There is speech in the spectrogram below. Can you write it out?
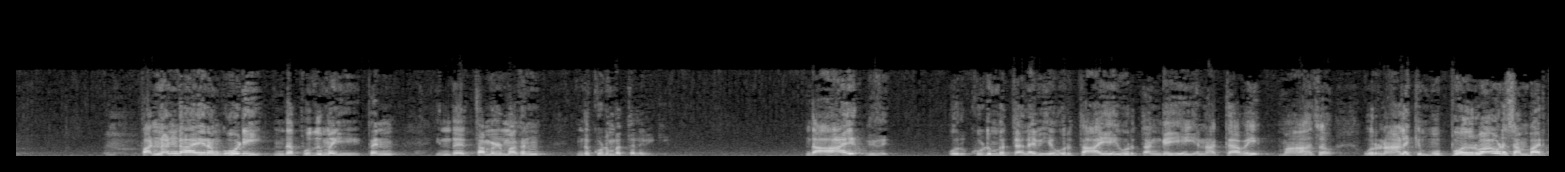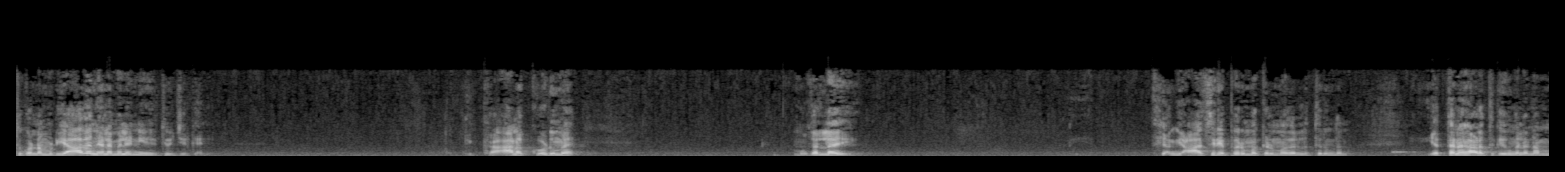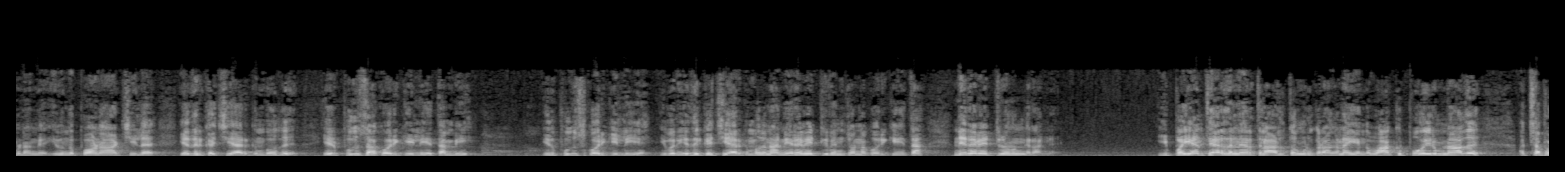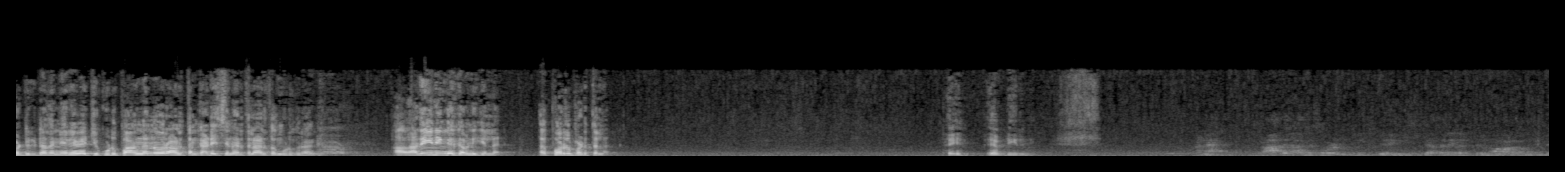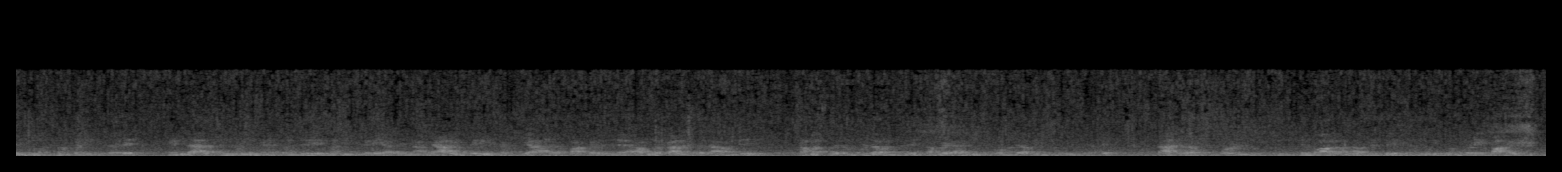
பன்னெண்டாயிரம் கோடி இந்த புதுமை பெண் இந்த தமிழ் மகன் இந்த குடும்ப தலைவிக்கு. இந்த ஆயிரம் இது ஒரு குடும்ப தலைவியை ஒரு தாயை ஒரு தங்கையை என் அக்காவை மாசம் ஒரு நாளைக்கு முப்பது ரூபா கூட கொள்ள முடியாத நிலைமையில நீ நிறுத்தி வச்சிருக்க நீ. கால கொடுமை. முதல்ல அங்க ஆசிரியர் பெருமக்கள் முதல்ல திருந்தணும். எத்தனை காலத்துக்கு இவங்களை நம்பினாங்க? இவங்க போன ஆட்சியில எதிர்க்கட்சியா இருக்கும்போது ஏ- புதுசா கோரிக்கை இல்லையே தம்பி? இது புதுசு கோரிக்கை இல்லையே. இவர் எதிர்கட்சியா இருக்கும்போது நான் நிறைவேற்றுவேன் சொன்ன கோரிக்கையை தான் நிறைவேற்றுவேங்கிறாங்க இப்ப ஏன் தேர்தல் நேரத்தில் அழுத்தம் கொடுக்குறாங்கன்னா எங்க வாக்கு போயிரும்னாவது அச்சப்பட்டுக்கிட்டு அதை நிறைவேற்றி கொடுப்பாங்கன்னு ஒரு அழுத்தம் கடைசி நேரத்தில் அழுத்தம் கொடுக்குறாங்க. அது- அதையும் நீங்க கவனிக்கல. பொருள்படுத்தல. எப்படி இருக்கு ஆனா ராஜராஜ சோழன் குறித்து விசிக தலைவர் திருமாவளவன் வந்து விமர்சனம் பண்ணியிருக்காரு எந்த அரசின் மீதும் எனக்கு வந்து மதிப்பு கிடையாது நான் யாரையும் பெரிய சக்தியாக பார்க்கறது இல்லை அவங்க காலத்துல தான் வந்து சமஸ்கிருதம் உள்ள வந்து தமிழ் அழிஞ்சு போனது அப்படின்னு சொல்லியிருக்காரு ராஜராஜ சோழன் குறித்தும் திருமாவளவன் அவர்கள் பேசுறது குறித்து உங்களுடைய பார்வை என்ன?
